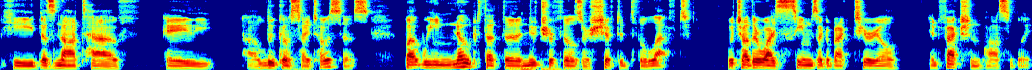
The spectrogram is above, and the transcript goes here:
he does not have a uh, leukocytosis. But we note that the neutrophils are shifted to the left, which otherwise seems like a bacterial infection, possibly.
